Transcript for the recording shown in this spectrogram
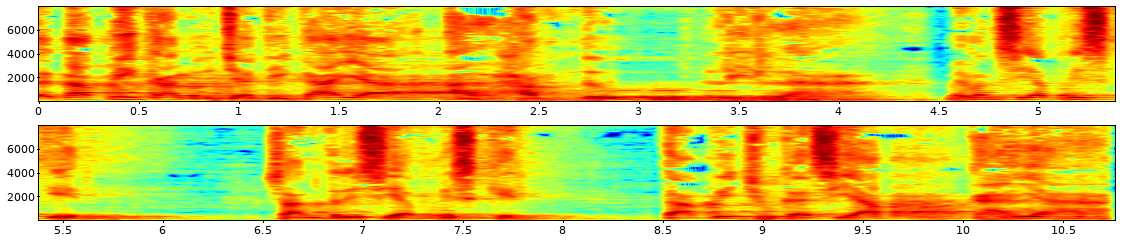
Tetapi kalau jadi kaya Alhamdulillah. Memang siap miskin Santri siap miskin Tapi juga siap kaya.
